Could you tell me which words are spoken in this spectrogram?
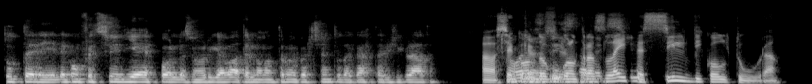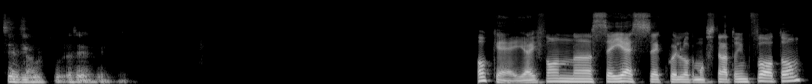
tutte le, le, confezioni di Apple sono ricavate il 99% da carta riciclata. Ah, secondo okay, Google sì, Translate è silvicoltura. Silvicoltura, esatto. sì. Ok, iPhone 6S è quello che ho mostrato in foto?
